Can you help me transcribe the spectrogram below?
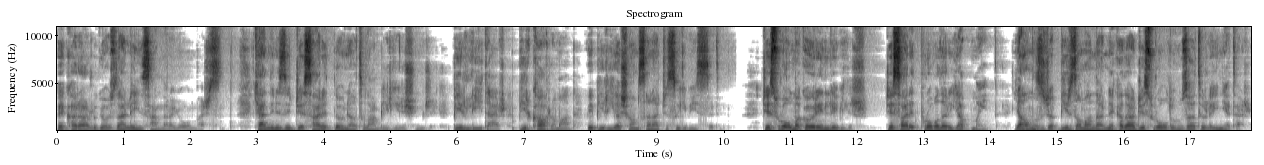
ve kararlı gözlerle insanlara yoğunlaşsın. Kendinizi cesaretle öne atılan bir girişimci, bir lider, bir kahraman ve bir yaşam sanatçısı gibi hissedin. Cesur olmak öğrenilebilir. Cesaret provaları yapmayın. Yalnızca bir zamanlar ne kadar cesur olduğunuzu hatırlayın yeter.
